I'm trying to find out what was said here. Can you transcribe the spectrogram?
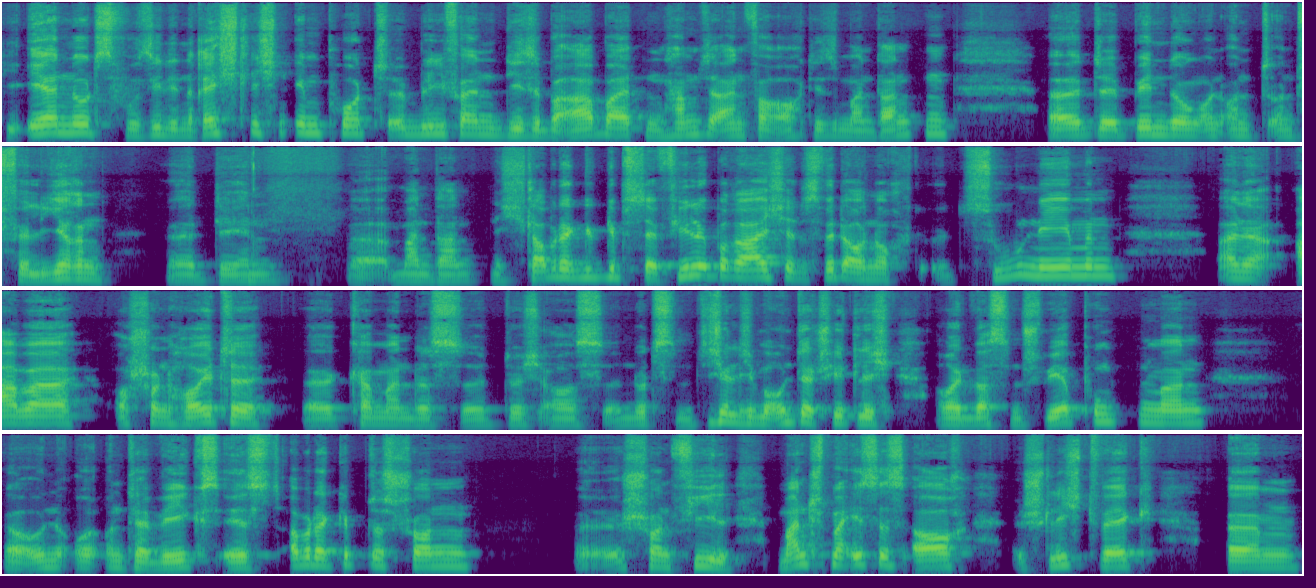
die er nutzt, wo Sie den rechtlichen Input äh, liefern, diese bearbeiten, haben Sie einfach auch diese Mandantenbindung und, und, und verlieren den Mandanten. Ich glaube, da gibt es sehr viele Bereiche, das wird auch noch zunehmen. Eine, aber auch schon heute äh, kann man das äh, durchaus nutzen. Sicherlich immer unterschiedlich, auch in was für Schwerpunkten man äh, un unterwegs ist. Aber da gibt es schon, schon viel. Manchmal ist es auch schlichtweg ähm,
